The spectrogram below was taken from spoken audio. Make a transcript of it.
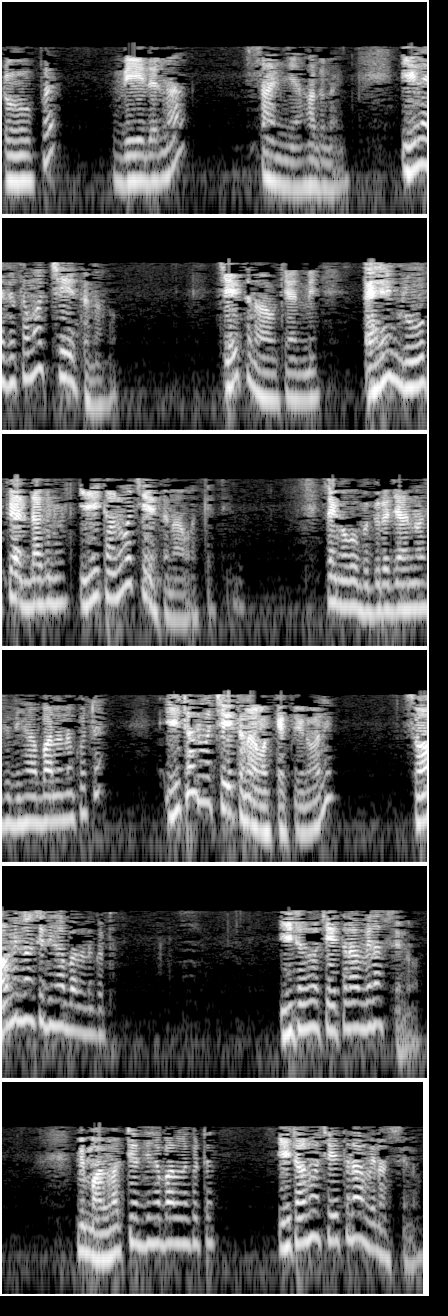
රූප, වේදනා, සංඥා හඳුනගන්න. ඊළඟ තමයි චේතනාව. චේතනාව කියන්නේ ඇහෙන් රූපයක් දකිනකොට ඊට අනුව චේතනාවක් ඇති වෙනවා. දැන් ඔබ බුදුරජාණන් වහන්සේ දිහා බලනකොට ඊට අනුව චේතනාවක් ඇති වෙනවනේ. ස්වාමීන් වහන්සේ දිහා බලනකොට ඊට අනුව චේතනාව වෙනස් වෙනවා. මේ මල්වට්ටිය දිහා බලනකොට ඊට අනුව චේතනාව වෙනස් වෙනවා.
